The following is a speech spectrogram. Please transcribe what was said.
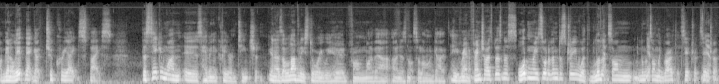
I'm going to let that go to create space. The second one is having a clear intention. You know, there's a lovely story we heard from one of our owners not so long ago. He ran a franchise business, ordinary sort of industry with limits on limits on the growth, etc., etc.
